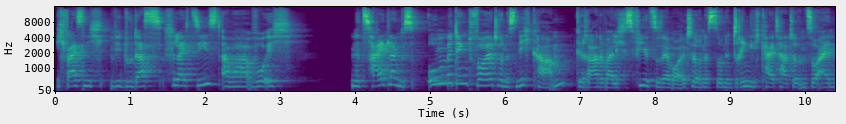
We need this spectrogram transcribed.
Ich weiß nicht, wie du das vielleicht siehst, aber wo ich eine Zeit lang das unbedingt wollte und es nicht kam, gerade weil ich es viel zu sehr wollte und es so eine Dringlichkeit hatte und so ein,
